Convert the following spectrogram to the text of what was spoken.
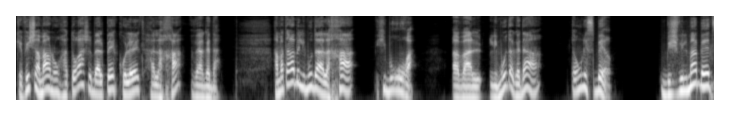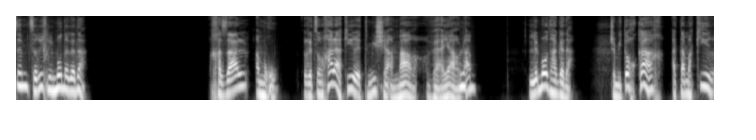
כפי שאמרנו, התורה שבעל פה כוללת הלכה ואגדה. המטרה בלימוד ההלכה היא ברורה, אבל לימוד אגדה טעון הסבר. בשביל מה בעצם צריך ללמוד אגדה? חז"ל אמרו, רצונך להכיר את מי שאמר והיה העולם? למוד הגדה, שמתוך כך אתה מכיר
